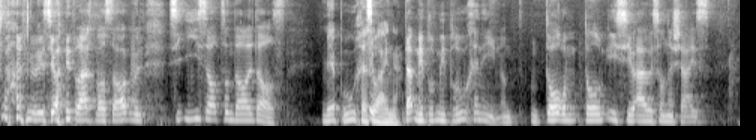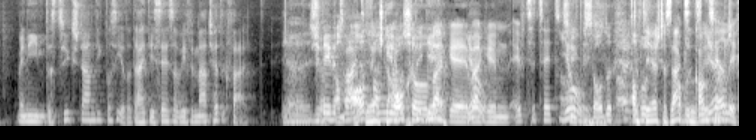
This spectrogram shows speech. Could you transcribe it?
Man weiß ja nicht recht, was sagen will. Sein Einsatz und all das. Wir brauchen so einen. wir, wir, brauchen ihn. Und, und darum, darum ist ja auch so ein Scheiß, wenn ihm das Zeug ständig passiert. Da hat die Saison, wie viele Matches hat er gefällt? Ja, ja schon am Anfang ja, schon wegen, ja. wegen dem FCZ-Zeugs, oder? Aber, Sechs, aber ganz ehrlich,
